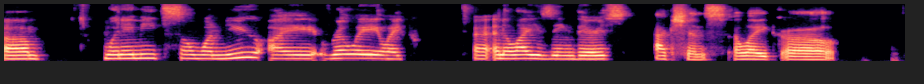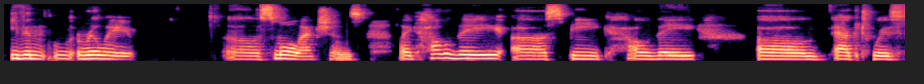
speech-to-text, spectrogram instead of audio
um, when I meet someone new, I really like uh, analyzing their actions, like uh, even really uh, small actions, like how they uh, speak, how they um, act with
